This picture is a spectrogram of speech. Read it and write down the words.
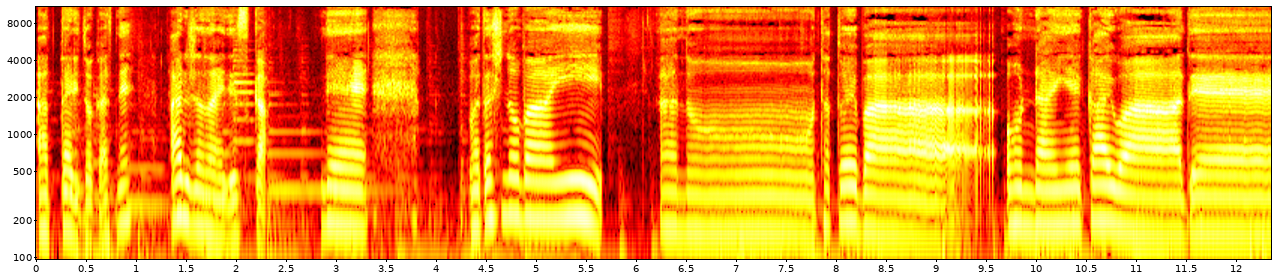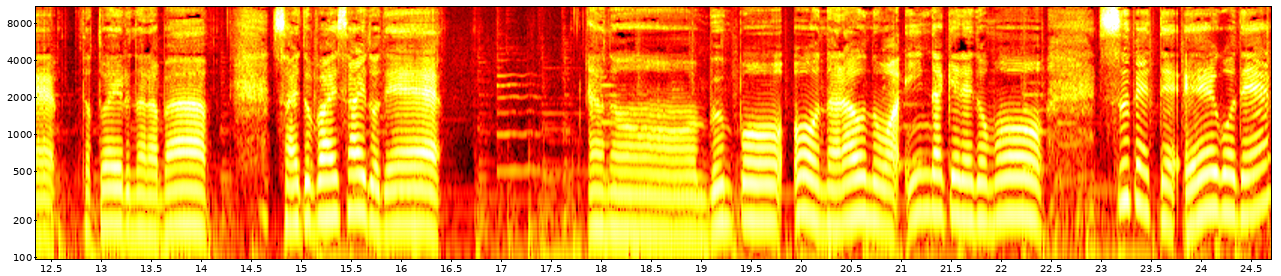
あったりとかね、あるじゃないですか。で、私の場合、あのー、例えば、オンライン英会話で、例えるならば、サイドバイサイドで、あのー、文法を習うのはいいんだけれども、すべて英語で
